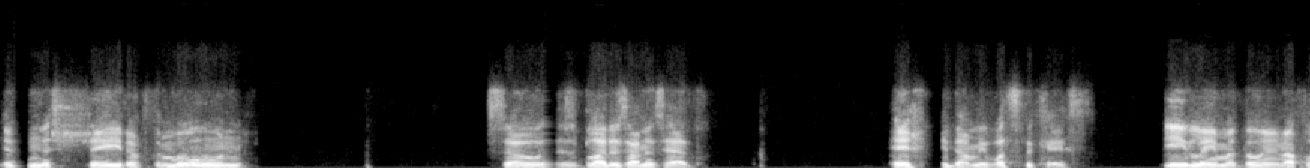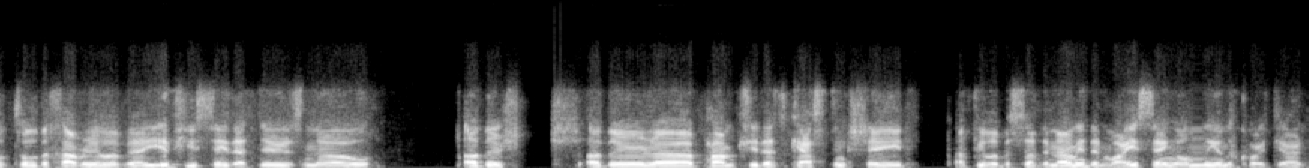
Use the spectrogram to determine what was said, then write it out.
in the shade of the moon, so his blood is on his head. Hey, What's the case? If you say that there's no other other uh, palm tree that's casting shade, then why are you saying only in the courtyard?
